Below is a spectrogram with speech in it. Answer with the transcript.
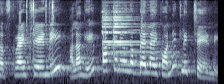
సబ్స్క్రైబ్ చేయండి. అలాగే పక్కనే ఉన్న బెల్ ఐకాన్ని క్లిక్ చేయండి.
